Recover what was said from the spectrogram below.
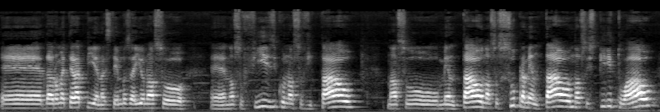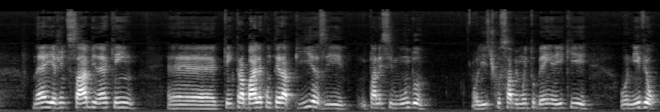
é, da aromaterapia. Nós temos aí o nosso, é, nosso físico, nosso vital, nosso mental, nosso supramental, nosso espiritual, né? E a gente sabe, né, quem, é, quem trabalha com terapias e está nesse mundo holístico sabe muito bem aí que o nível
